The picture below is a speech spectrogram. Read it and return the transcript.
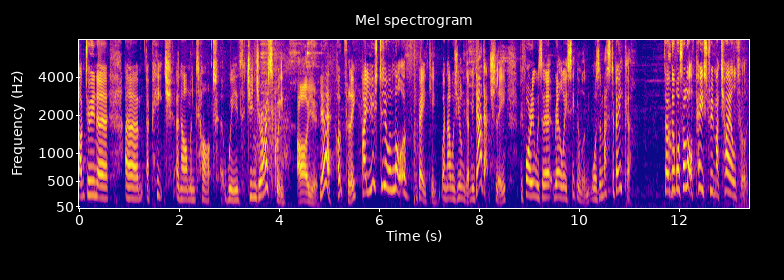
I'm doing a, um, a peach and almond tart with ginger ice cream. Are you? Yeah, hopefully. I used to do a lot of baking when I was younger. My dad, actually, before he was a railway signalman, was a master baker. So there was a lot of pastry in my childhood.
